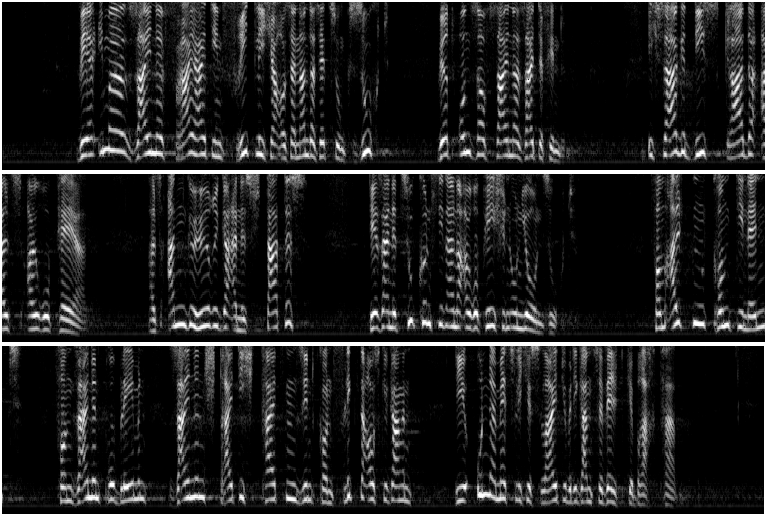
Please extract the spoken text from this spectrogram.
wer immer seine Freiheit in friedlicher Auseinandersetzung sucht, wird uns auf seiner Seite finden. Ich sage dies gerade als Europäer, als Angehöriger eines Staates, der seine Zukunft in einer Europäischen Union sucht. Vom alten Kontinent, von seinen Problemen, seinen Streitigkeiten sind Konflikte ausgegangen, die unermessliches Leid über die ganze Welt gebracht haben.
